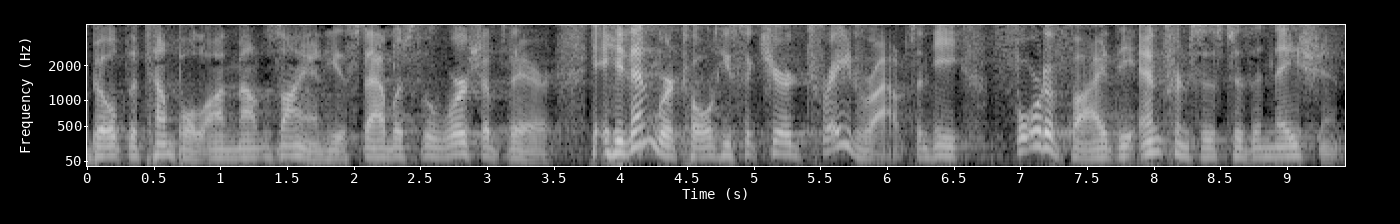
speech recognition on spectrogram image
built the temple on Mount Zion. He established the worship there. He then, we're told, he secured trade routes and he fortified the entrances to the nation.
